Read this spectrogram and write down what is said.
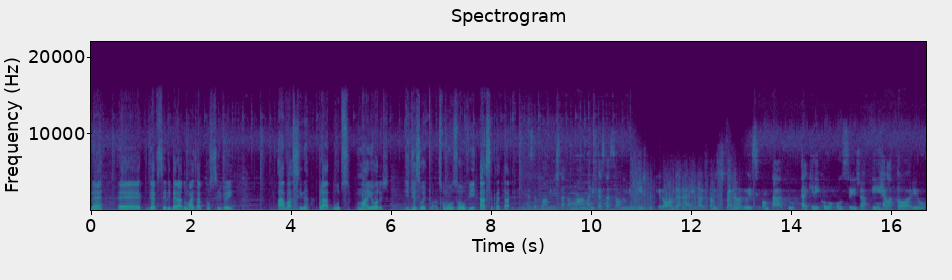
né, é, que deve ser liberado o mais rápido possível aí a vacina para adultos maiores de 18 anos. Vamos ouvir a secretária. Essa foi uma manifestação do ministro Queiroga, né? E nós estamos esperando esse contato técnico, ou seja, em relatório,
